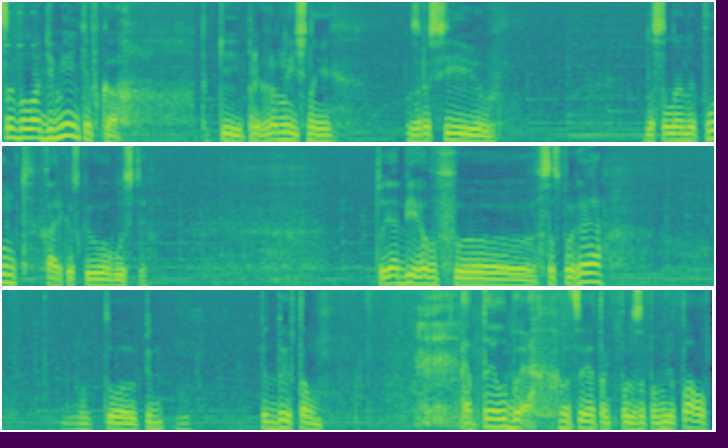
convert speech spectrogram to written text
Це була Дементівка, такий приграничний з Росією населений пункт Харківської області. То я бігав е, з СПГ, то під, підбив там МТЛБ. Оце я так запам'ятав,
